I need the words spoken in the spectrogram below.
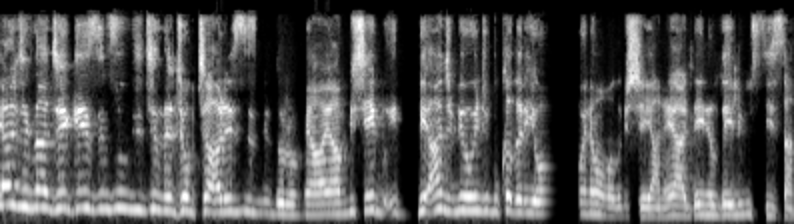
Gerçekten J.K. Simpson için de çok çaresiz bir durum ya. Yani bir şey bir ancak bir oyuncu bu kadar iyi oynamamalı bir şey yani eğer Daniel Day-Lewis değilsen.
